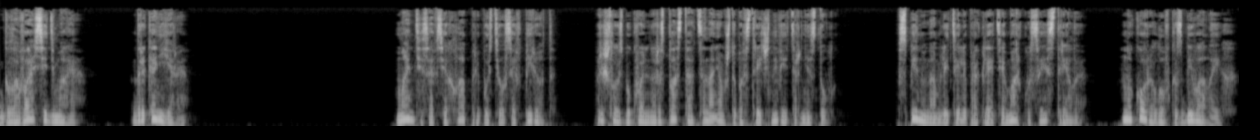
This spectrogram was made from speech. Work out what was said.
Глава седьмая. Драконьеры. Манти со всех лап припустился вперед. Пришлось буквально распластаться на нем, чтобы встречный ветер не сдул. В спину нам летели проклятия Маркуса и стрелы, но Кора ловко сбивала их.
